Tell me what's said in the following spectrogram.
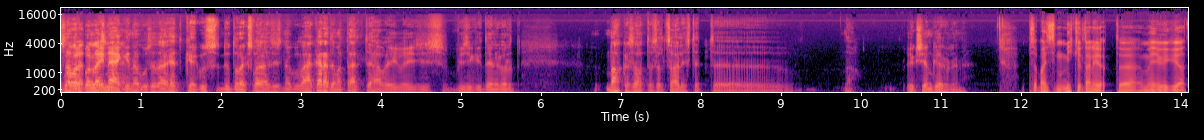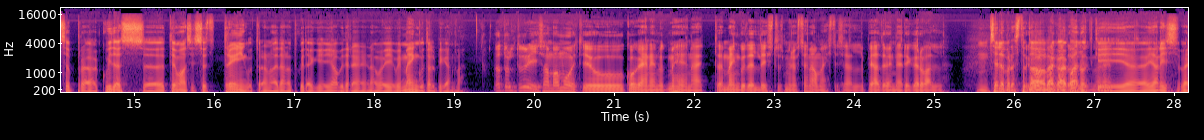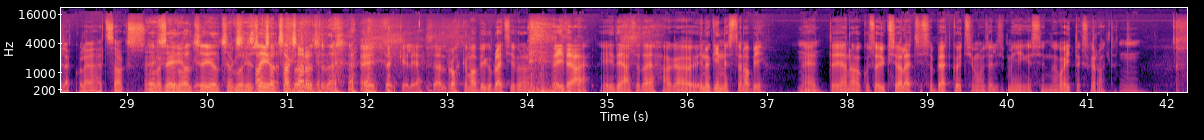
sa võib-olla ei näegi nagu seda hetke, kus nüüd oleks vaja siis nagu vähe käredamat häält teha või, või siis isegi teinekord nahka saata sealt saalist, et äh, noh, üksi on keeruline. sa mainisid Mihkel Tanilat, meie kõigi head sõpra, kuidas äh, tema siis treeningutel on aidanud kuidagi abitreenerina või, või mängudel pigem või? No tul tuli samamoodi ju kogenenud mehena, et mängudel ta istus minu arust enamasti seal peatreeneri kõrval, Mm, sellepärast teda väga ei pannudki äh, Janis väljakule jah, et saaks. see ei olnud, see ei olnud see põhjus, see ei olnud saaks see põhjus. arutada. et äkki oli jah, seal rohkem abi kui platsi peal, ei tea, ei tea seda jah, aga ei no kindlasti on abi mm.. et ja no kui sa üksi oled, siis sa peadki otsima selliseid mehi, kes sind nagu aitaks kõrvalt, et Mm.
